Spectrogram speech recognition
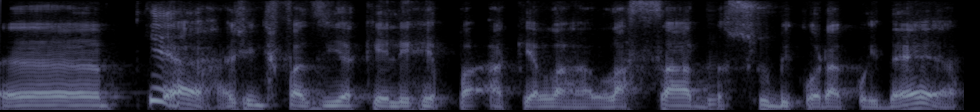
Uh, e a gente fazia aquele, aquela laçada subcoracoideia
